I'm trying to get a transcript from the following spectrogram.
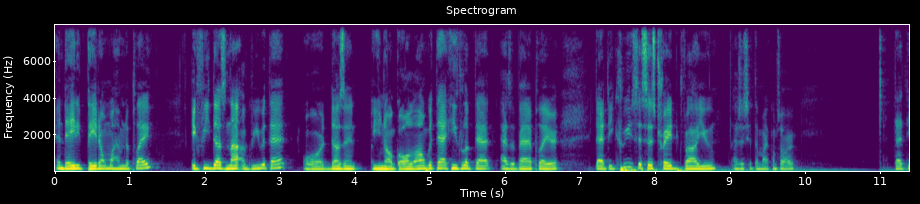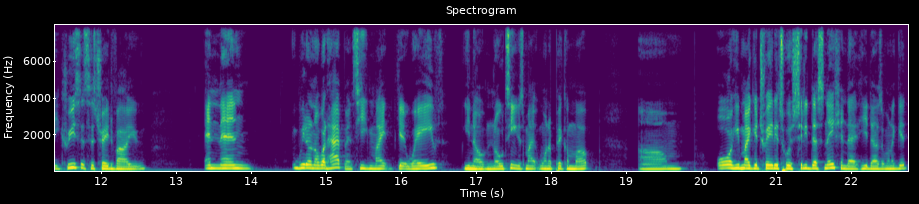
and they they don't want him to play, if he does not agree with that, or doesn't, you know, go along with that, he's looked at as a bad player. That decreases his trade value. I just hit the mic, I'm sorry. That decreases his trade value. And then we don't know what happens. He might get waived. You know, no teams might want to pick him up. Um, or he might get traded to a shitty destination that he doesn't want to get,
